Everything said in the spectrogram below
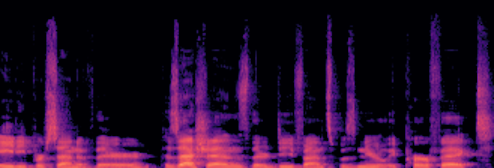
80% of their possessions, their defense was nearly perfect.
